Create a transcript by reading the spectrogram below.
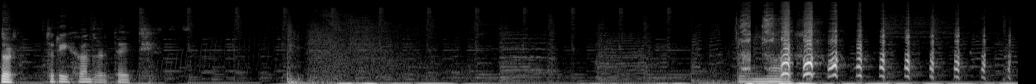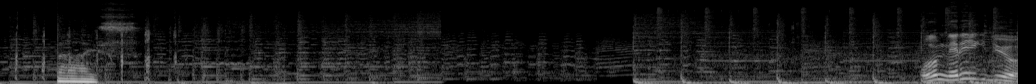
Thir 380. nice. nice. Oğlum nereye gidiyor?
